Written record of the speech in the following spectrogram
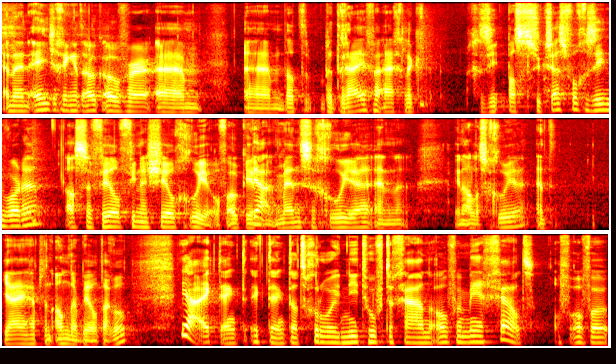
En in eentje ging het ook over ehm, ehm, dat bedrijven eigenlijk gezien, pas succesvol gezien worden als ze veel financieel groeien. Of ook in Ja. mensen groeien en eh, in alles groeien. En jij hebt een ander beeld daarop. Ja, ik denk, ik denk dat groei niet hoeft te gaan over meer geld. Of over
